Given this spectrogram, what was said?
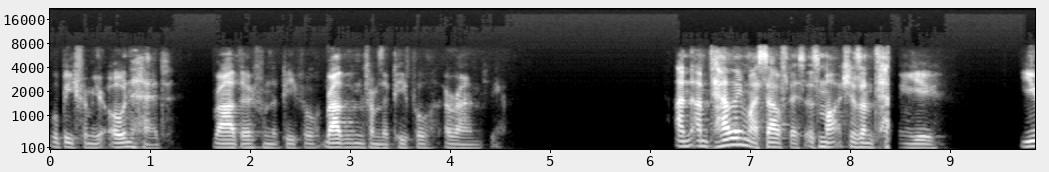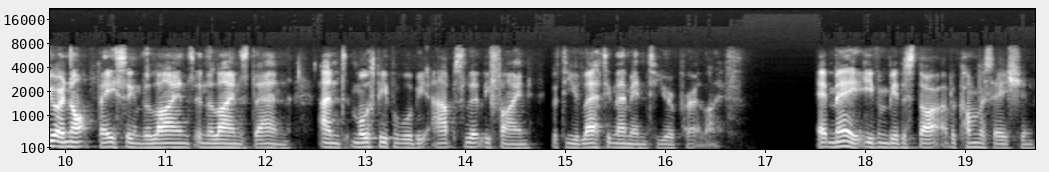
will be from your own head rather from the people rather than from the people around you. And I'm telling myself this as much as I'm telling you. You are not facing the lions in the lion's den, and most people will be absolutely fine with you letting them into your prayer life. It may even be the start of a conversation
